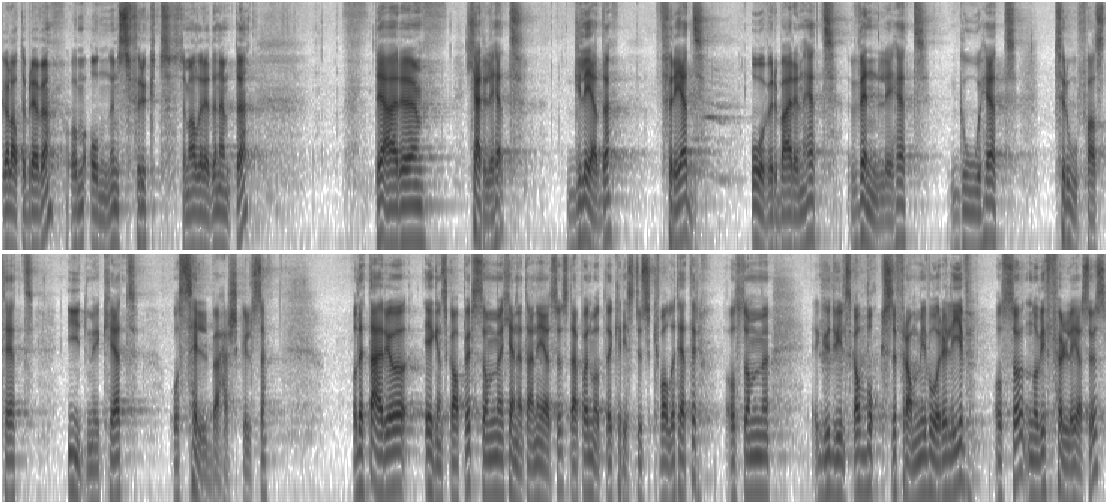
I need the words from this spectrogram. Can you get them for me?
Galaterbrevet om åndens frukt, som jeg allerede nevnte. Det er eh, kjærlighet, glede, fred, overbærenhet, vennlighet, godhet, trofasthet, ydmykhet og selvbeherskelse. Og Dette er jo egenskaper som kjennetegner Jesus. Det er på en måte Kristus-kvaliteter, og som Gud vil skal vokse fram i våre liv også når vi følger Jesus.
